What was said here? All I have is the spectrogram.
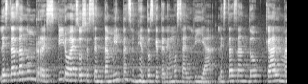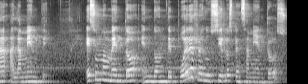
Le estás dando un respiro a esos 60 mil pensamientos que tenemos al día, le estás dando calma a la mente. Es un momento en donde puedes reducir los pensamientos,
